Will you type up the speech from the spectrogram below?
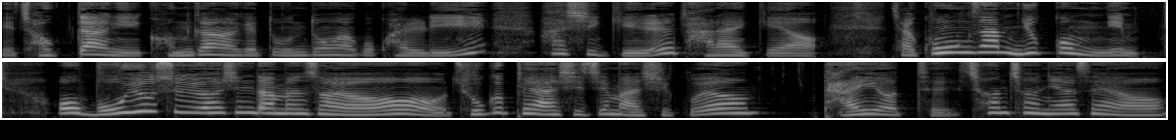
예, 적당히 건강하게 또 운동하고 관리하시길 바랄게요. 자, 0360님, 어, 모유 수유 하신다면서요. 조급해 하시지 마시고요. 다이어트 천천히 하세요.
